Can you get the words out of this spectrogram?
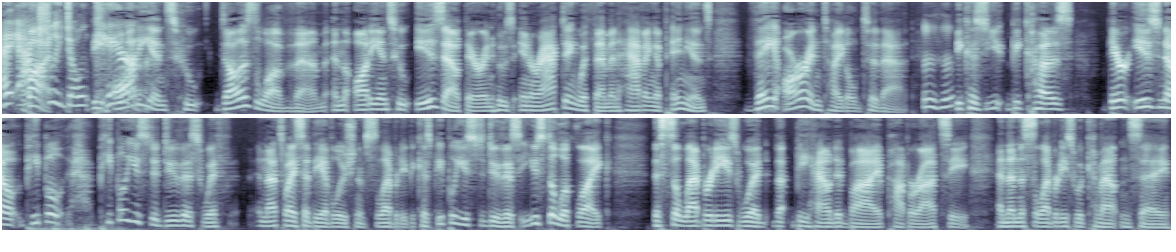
I actually But don't the care. The audience who does love them and the audience who is out there and who's interacting with them and having opinions, they are entitled to that Mm-hmm. because you because there is no people. People used to do this with, and that's why I said the evolution of celebrity because people used to do this. It used to look like the celebrities would be hounded by paparazzi, and then the celebrities would come out and say.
